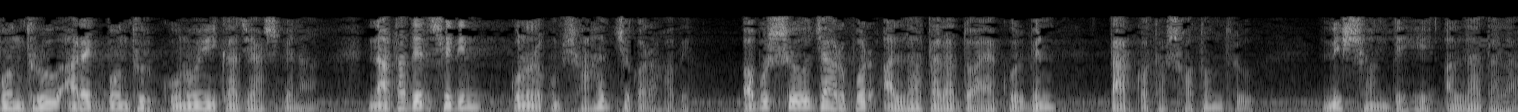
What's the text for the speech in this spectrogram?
বন্ধু আরেক বন্ধুর কোনই কাজে আসবে না। না তাদের সেদিন কোন রকম সাহায্য করা হবে। অবশ্য যার উপর আল্লাহ তালা দয়া করবেন তার কথা স্বতন্ত্র নিঃসন্দেহে আল্লাহ তালা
